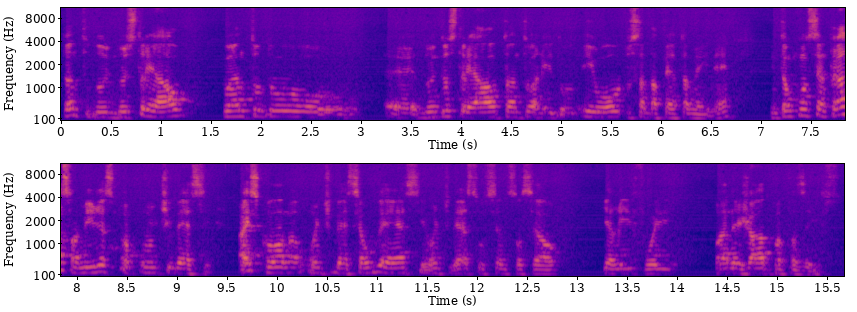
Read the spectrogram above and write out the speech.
tanto do industrial quanto do, é, do industrial, tanto ali do e ou do Santa Fé também, né? Então, concentrar as famílias para onde tivesse a escola, onde tivesse a UBS, onde tivesse o centro social, e ali foi planejado para fazer isso.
